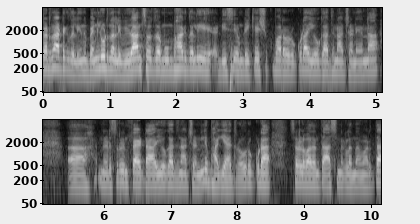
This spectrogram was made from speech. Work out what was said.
ಕರ್ನಾಟಕದಲ್ಲಿ, ಇನ್ನು ಬೆಂಗಳೂರಿನಲ್ಲಿ, ವಿಧಾನಸೌಧದ ಮುಂಭಾಗದಲ್ಲಿ D C M D K Shivakumar ಅವರು ಕೂಡ ಯೋಗ ದಿನಾಚರಣೆಯನ್ನು ನಡೆಸಿದ್ರು. ಇನ್ಫ್ಯಾಕ್ಟ್ ಆ ಯೋಗ ದಿನಾಚರಣೆಯಲ್ಲಿ ಭಾಗಿಯಾದರು. ಅವರು ಕೂಡ ಸರಳವಾದಂಥ ಆಸನಗಳನ್ನು ಮಾಡ್ತಾ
